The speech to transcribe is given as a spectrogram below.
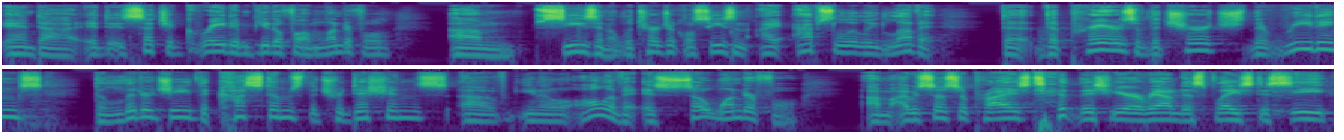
And uh, it is such a great and beautiful and wonderful um, season, a liturgical season. I absolutely love it. The, the prayers of the church, the readings, the liturgy, the customs, the traditions of, you know, all of it is so wonderful. Um, I was so surprised this year around this place to see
